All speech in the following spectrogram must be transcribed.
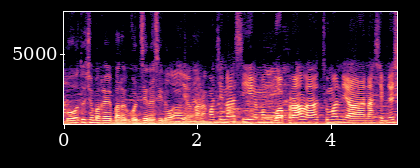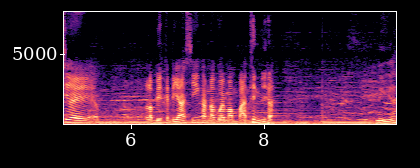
Bowo tuh cuma kayak barang konsinyasi doang. Iya, mana konsinasi emang gua peralat, cuman ya nasibnya sih lebih ke dia sih karena gue manfaatin dia. nih ya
